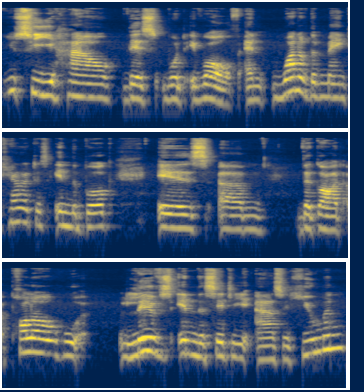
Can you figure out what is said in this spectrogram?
you see how this would evolve. And one of the main characters in the book is um, the god Apollo, who lives in the city as a human.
